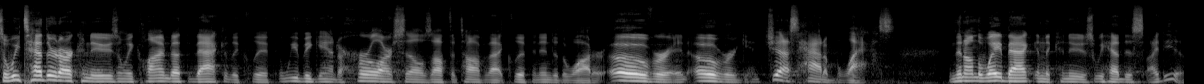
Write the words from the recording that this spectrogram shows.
so we tethered our canoes and we climbed up the back of the cliff and we began to hurl ourselves off the top of that cliff and into the water over and over again. Just had a blast. And then on the way back in the canoes, we had this idea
